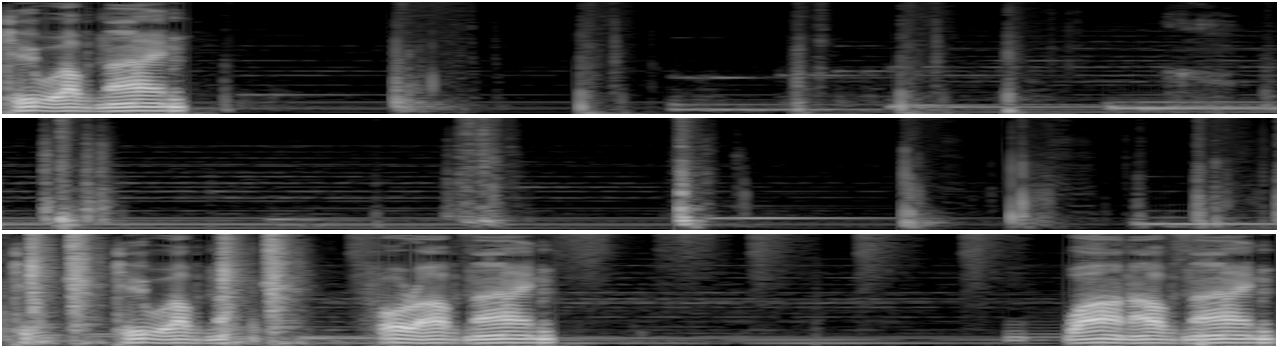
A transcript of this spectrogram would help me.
2 of 9, 2, 2 of 9, 4 of 9, 1 of 9,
